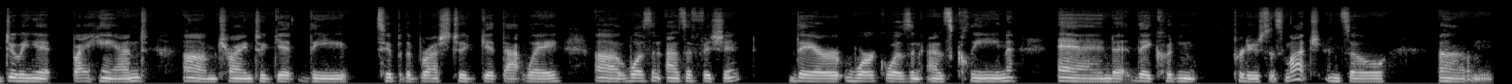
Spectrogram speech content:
doing it by hand um, trying to get the tip of the brush to get that way uh, wasn't as efficient their work wasn't as clean and they couldn't produce as much and so um,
